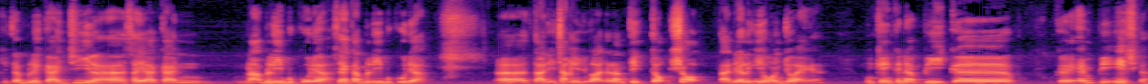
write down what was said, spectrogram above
kita boleh kaji lah. Uh. Saya akan nak beli buku dia. Saya akan beli buku dia. Uh, tadi cari juga dalam TikTok shop. Tak ada lagi orang jual. Uh. Mungkin kena pergi ke ke MPH ke.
